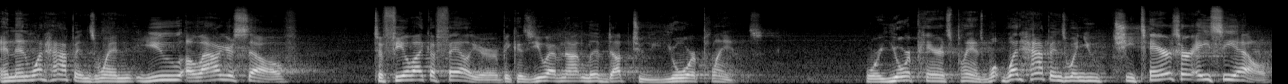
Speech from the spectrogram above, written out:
And then what happens when you allow yourself to feel like a failure because you have not lived up to your plans or your parents' plans? What, what happens when you, she tears her ACL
